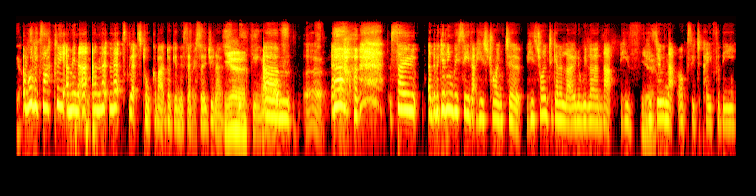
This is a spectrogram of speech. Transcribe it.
Yeah. well, exactly. I mean, uh, and let, let's let's talk about Doug in this episode. You know, Yeah. Speaking Um, of, uh, so at the beginning we see that he's trying to he's trying to get a loan, and we learn that he's Yeah. he's doing that obviously to pay for the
